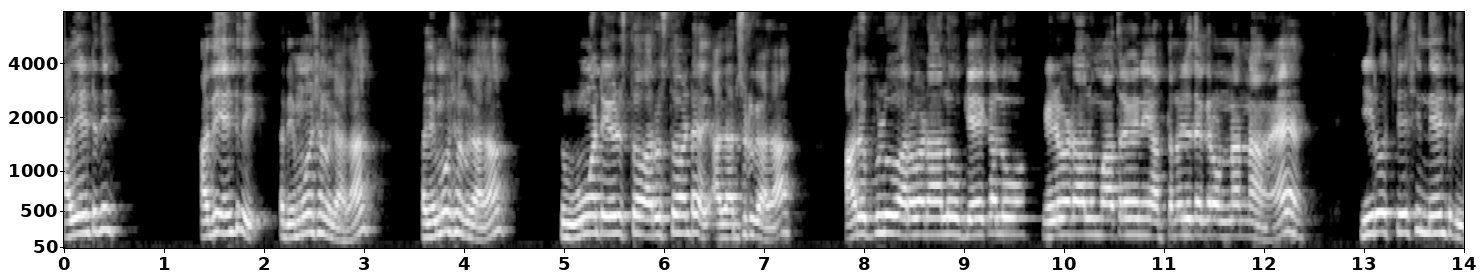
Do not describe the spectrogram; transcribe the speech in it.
అదేంటిది? అది ఏంటిది? అది ఎమోషనల్ కాదా? అది ఎమోషనల్ కాదా? నువ్వు అంటే ఏడుస్తావు అరుస్తావు అంటే అది అరుచుడు కాదా? అరుపులు అరవడాలు కేకలు ఏడవడాలు మాత్రమే నేను తనుజ దగ్గర ఉన్నాన్నామే ఈరోజు చేసింది ఏంటిది?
